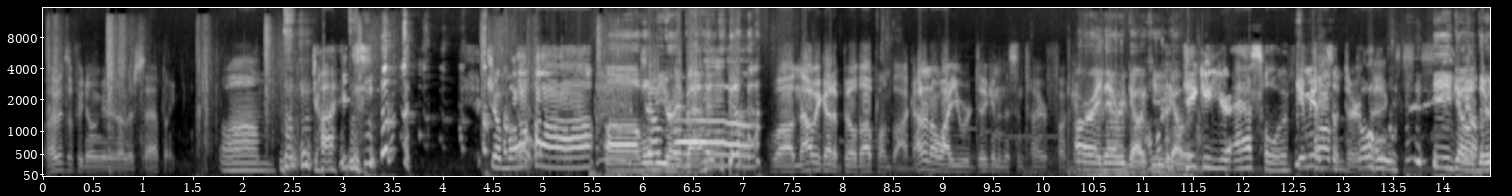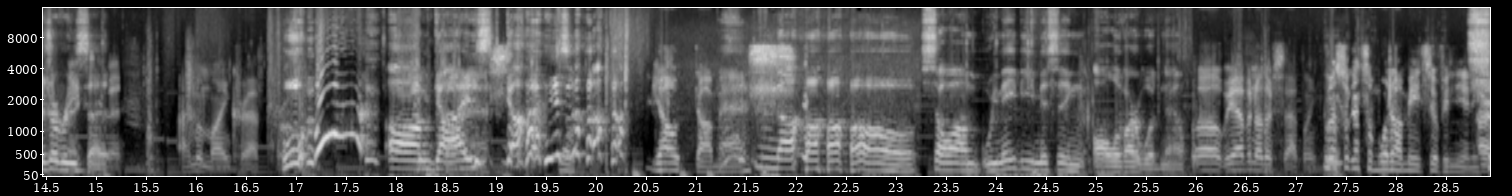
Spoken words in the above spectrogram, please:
What happens if we don't get another sapling? Um, guys. Jamal. Uh, we'll be right back. Well, now we gotta build up on block. I don't know why you were digging in this entire fucking. All right, there we go. I'm Here you go. digging your asshole and Give me all the dirt. Here you go. all the There's a reset. I'm a Minecraft pro. um, guys, guys. Yo, dumbass. no. So, um, we may be missing all of our wood now. Well, we have another sapling. We also got some wood on me too if you need any. Shut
